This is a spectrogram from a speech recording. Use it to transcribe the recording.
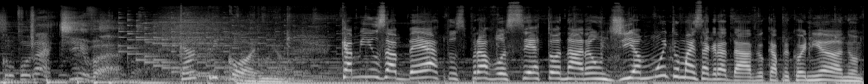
Horóscopo Nativa. Capricórnio. Caminhos abertos para você tornarão um dia muito mais agradável, Capricorniano.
